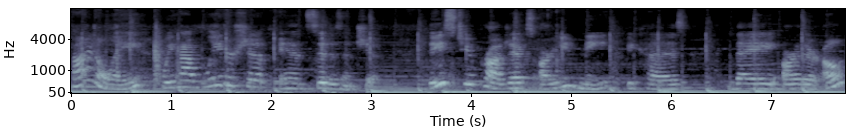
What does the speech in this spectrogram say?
Finally, we have leadership and citizenship. These two projects are unique because they are their own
